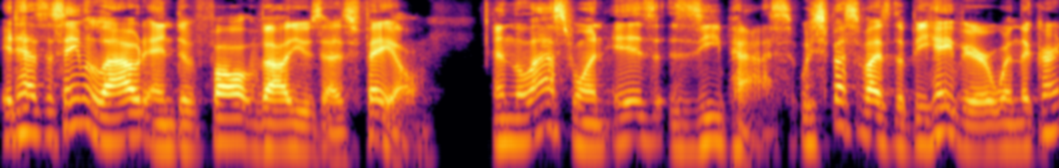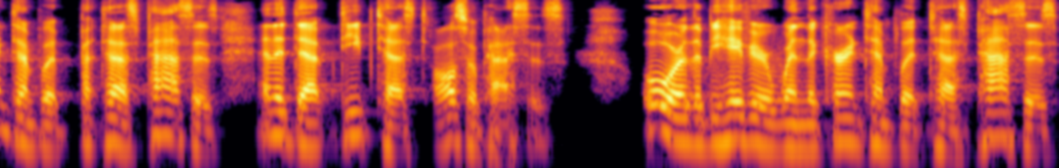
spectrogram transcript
It has the same allowed and default values as fail. And the last one is zpass, which specifies the behavior when the current template test passes and the depth deep test also passes, or the behavior when the current template test passes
